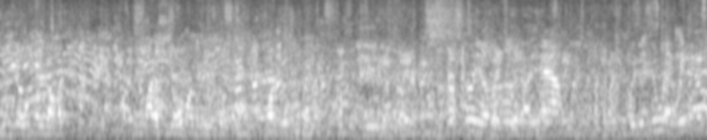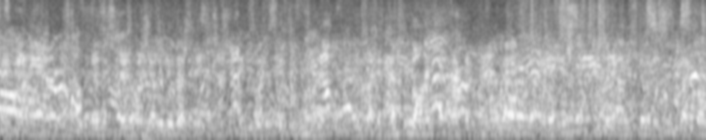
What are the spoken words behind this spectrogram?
I can't run out of that. Moi, je suis hier. And, uh, yeah, I think you need to. C'est un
